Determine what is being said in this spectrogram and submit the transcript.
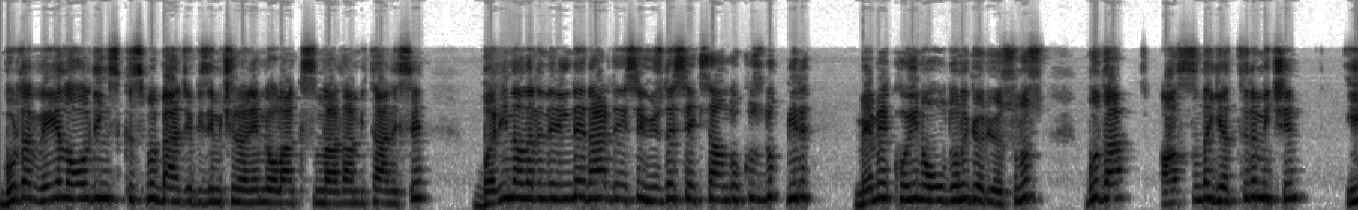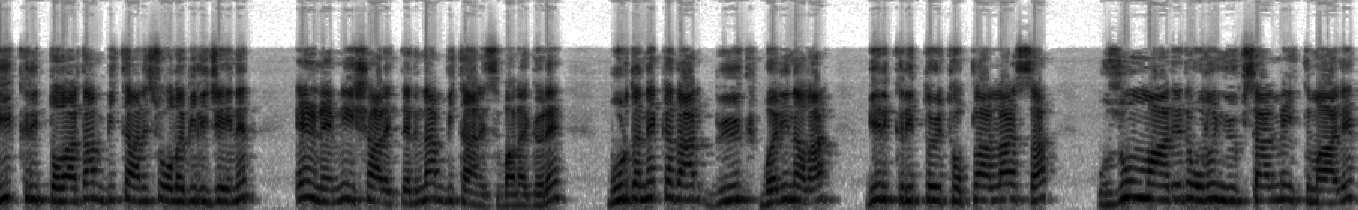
burada Whale Holdings kısmı bence bizim için önemli olan kısımlardan bir tanesi. Balinaların elinde neredeyse %89'luk bir meme coin olduğunu görüyorsunuz. Bu da aslında yatırım için iyi kriptolardan bir tanesi olabileceğinin en önemli işaretlerinden bir tanesi bana göre. Burada ne kadar büyük balinalar bir kriptoyu toplarlarsa uzun vadede onun yükselme ihtimali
